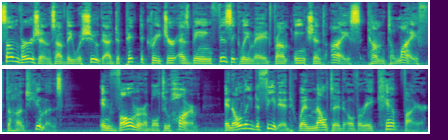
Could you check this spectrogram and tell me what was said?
Some versions of the Washuga depict the creature as being physically made from ancient ice come to life to hunt humans, invulnerable to harm and only defeated when melted over a campfire.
